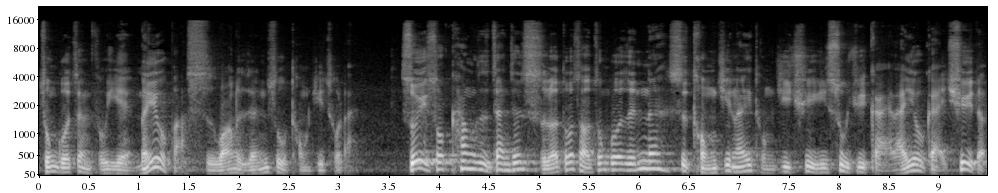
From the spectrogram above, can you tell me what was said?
中国政府也没有把死亡的人数统计出来。所以说，抗日战争死了多少中国人呢？是统计来统计去，数据改来又改去的。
